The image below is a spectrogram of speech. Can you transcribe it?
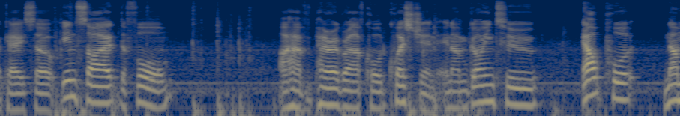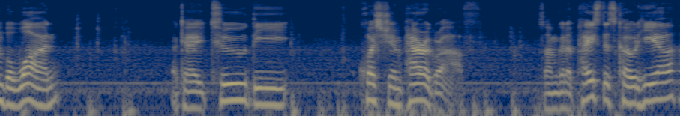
Okay so inside the form I have a paragraph called question and I'm going to output number one okay to the question paragraph. So I'm gonna paste this code here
